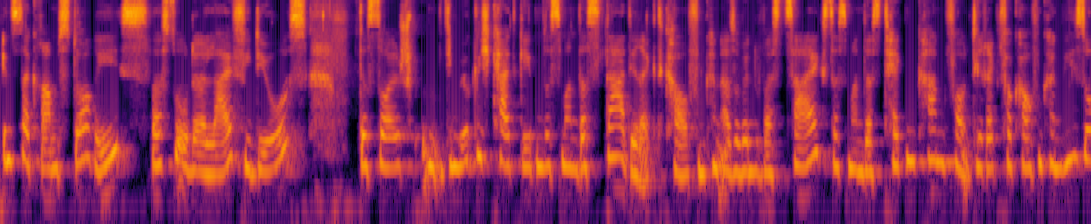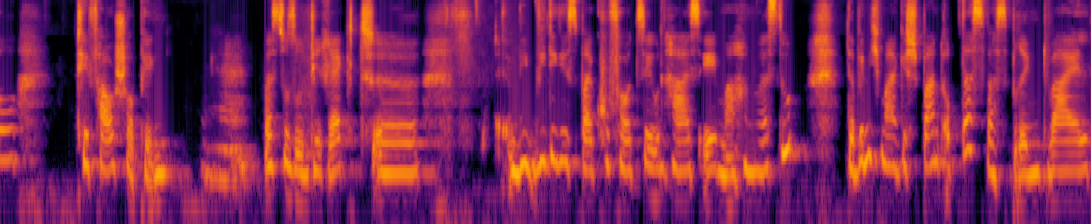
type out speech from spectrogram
Instagram Stories, was du, oder Live-Videos, das soll die Möglichkeit geben, dass man das da direkt kaufen kann. Also wenn du was zeigst, dass man das taggen kann, direkt verkaufen kann, wie so TV-Shopping. Mhm. Weißt du, so direkt äh, wie, wie die das bei QVC und HSE machen, weißt du? Da bin ich mal gespannt, ob das was bringt, weil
